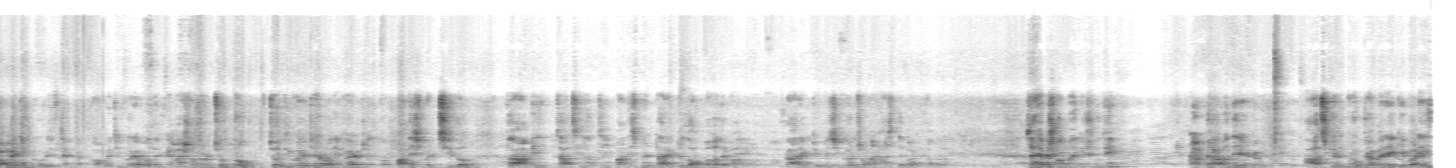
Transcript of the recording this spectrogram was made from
কমেডি করে স্ট্যান্ড আপ কমেডি করে আমাদেরকে হাসানোর জন্য। যদিও এটা রনি ভাইয়ের জন্য পানিশমেন্ট ছিল, তো আমি চাচ্ছিলাম যে পানিশমেন্টটা আরেকটু লম্বা হলে ভালো হতো। আমরা আরেকটু বেশিক্ষণ সময় হাসতে পারতাম। যাই হোক, সম্মানিত সুধী আমরা আমাদের আজকের প্রোগ্রামের একেবারেই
